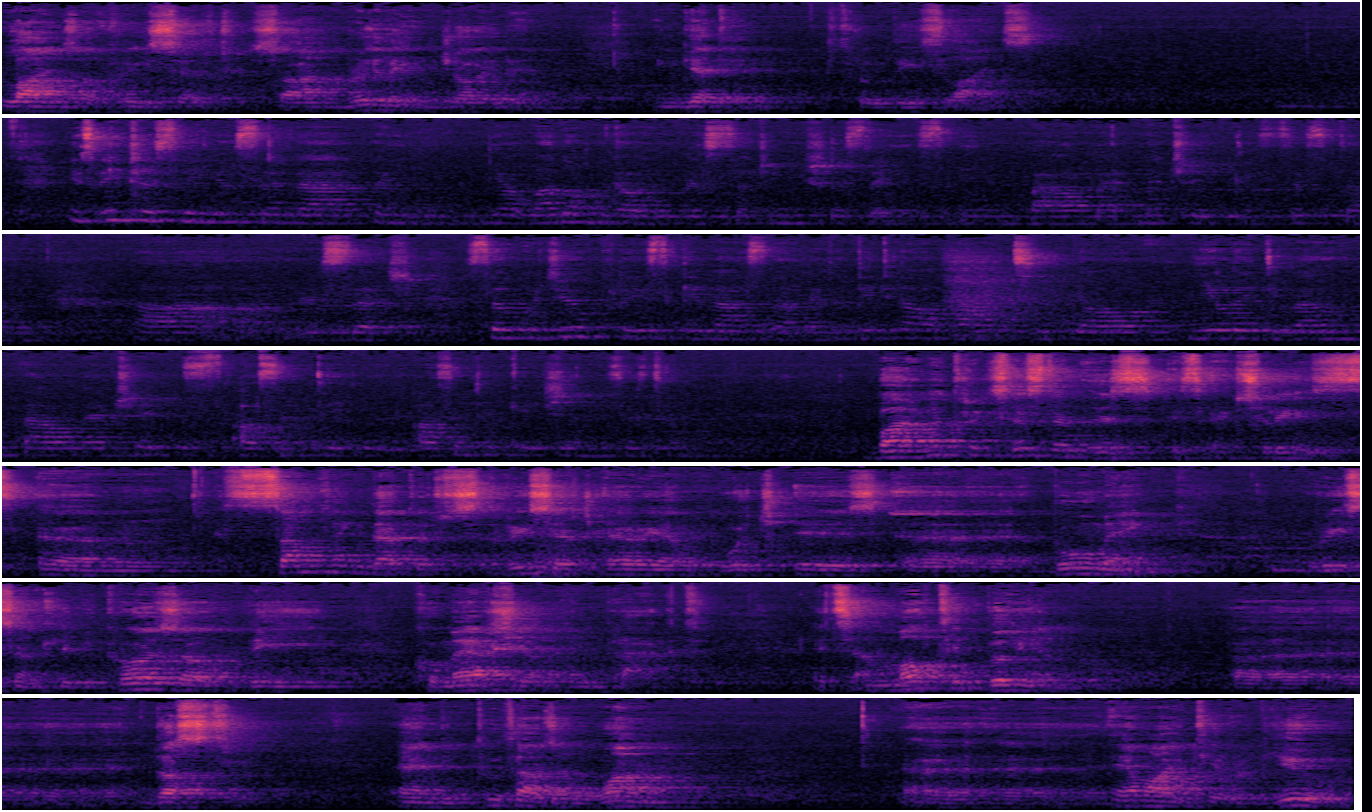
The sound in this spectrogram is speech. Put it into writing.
lines of research. So I'm really enjoyed in, in getting through these lines. It's interesting you said that one of your research interests in biometric system uh, research. So could you please give us a little detail about your newly developed biometrics authentic, authentication system? Biometric system is, is actually um, something that is research area which is uh, booming recently because of the commercial impact. It's a multi-billion uh, industry. And in 2001, uh, MIT review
